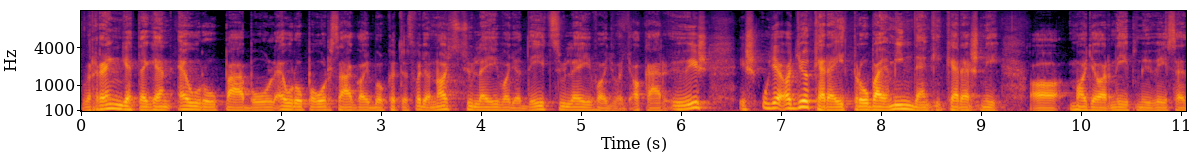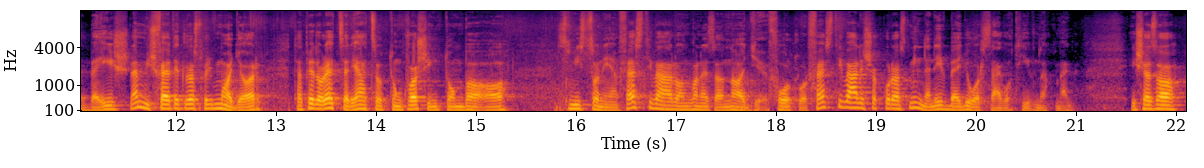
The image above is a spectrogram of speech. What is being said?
rengetegen Európából, Európa országaiból kötött, vagy a nagyszülei, vagy a dédszülei, vagy, vagy akár ő is, és ugye a gyökereit próbálja mindenki keresni a magyar népművészetbe is. Nem is feltétlenül az, hogy magyar. Tehát például egyszer játszottunk Washingtonba a Smithsonian Fesztiválon, van ez a nagy folklór fesztivál, és akkor azt minden évben egy országot hívnak meg. És ez a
